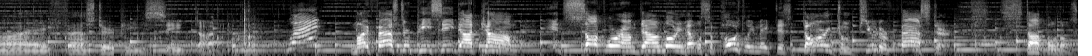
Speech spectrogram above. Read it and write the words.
MyFasterPC.com. What? MyFasterPC.com. It's software I'm downloading that will supposedly make this darn computer faster. Stop all those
